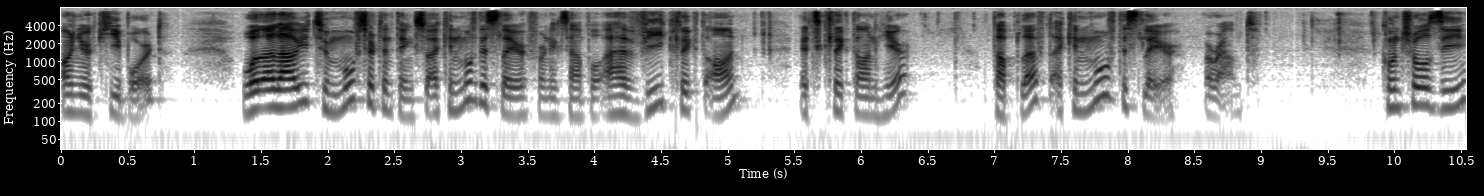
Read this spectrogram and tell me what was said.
on your keyboard will allow you to move certain things. So I can move this layer for an example. I have V clicked on, it's clicked on here, top left. I can move this layer around. Control Z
